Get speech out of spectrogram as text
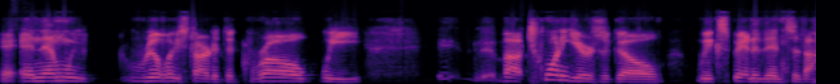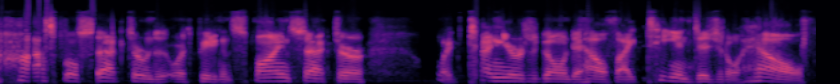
And then we really started to grow. We, about 20 years ago, we expanded into the hospital sector, into the orthopedic and spine sector. Like 10 years ago into health IT and digital health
